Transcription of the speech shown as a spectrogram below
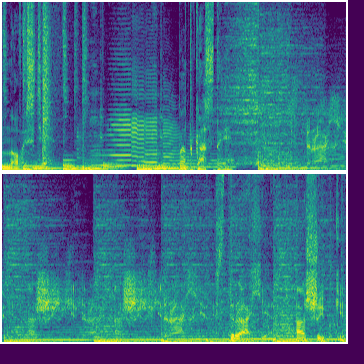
Новости. Подкасты. Страхи, ошибки, ошибки, Страхи. страхи. Ошибки.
